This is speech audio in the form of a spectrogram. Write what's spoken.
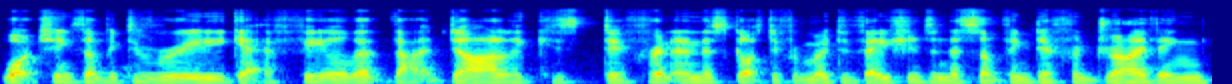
watching something, to really get a feel that that Dalek is different and it's got different motivations and there's something different driving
